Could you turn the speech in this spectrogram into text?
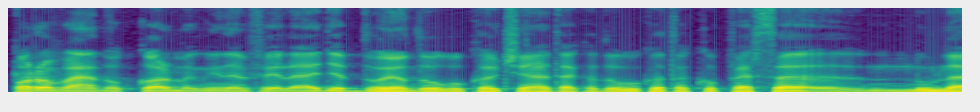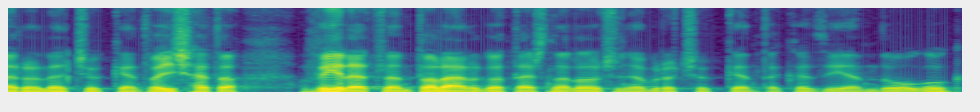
paravánokkal, meg mindenféle egyéb olyan dolgokkal csinálták a dolgokat, akkor persze nullára lecsökkent. Vagyis hát a, véletlen találgatásnál alacsonyabbra csökkentek az ilyen dolgok,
